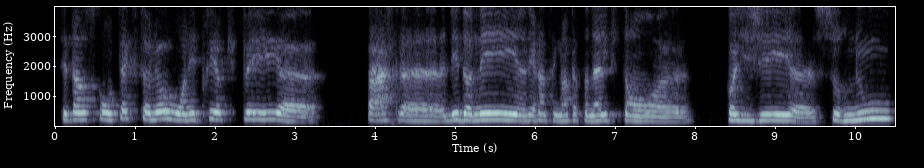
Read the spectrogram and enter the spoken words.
c'est dans ce contexte-là où on est préoccupé euh, par euh, les données, les renseignements personnels qui sont colligés sur nous,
